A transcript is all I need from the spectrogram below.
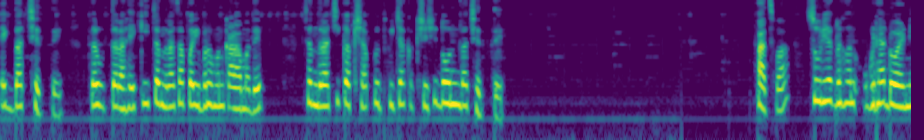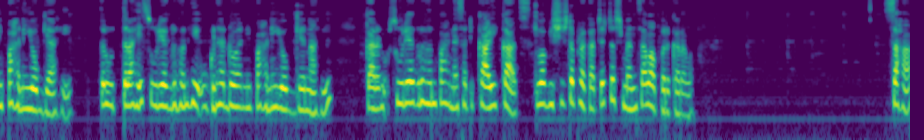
एकदाच छेदते. तर उत्तर आहे की चंद्राचा परिभ्रमण काळामध्ये चंद्राची कक्षा पृथ्वीच्या कक्षेशी दोनदा छेदते. पाचवा सूर्यग्रहण उघड्या डोळ्यांनी पाहणे योग्य आहे. तर उत्तर आहे सूर्यग्रहण हे उघड्या डोळ्यांनी पाहणे योग्य नाही कारण सूर्यग्रहण पाहण्यासाठी काळी काच किंवा विशिष्ट प्रकारच्या चष्म्यांचा वापर करावा. सहा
